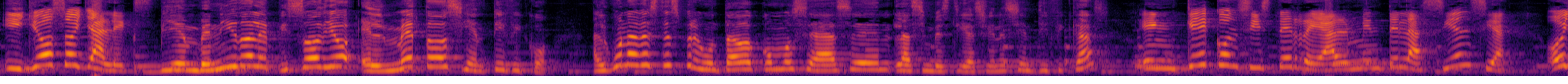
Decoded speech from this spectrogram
Y yo soy Alex. Bienvenido al episodio El método científico. ¿Alguna vez te has preguntado cómo se hacen las investigaciones científicas? ¿En qué consiste realmente la ciencia? Hoy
